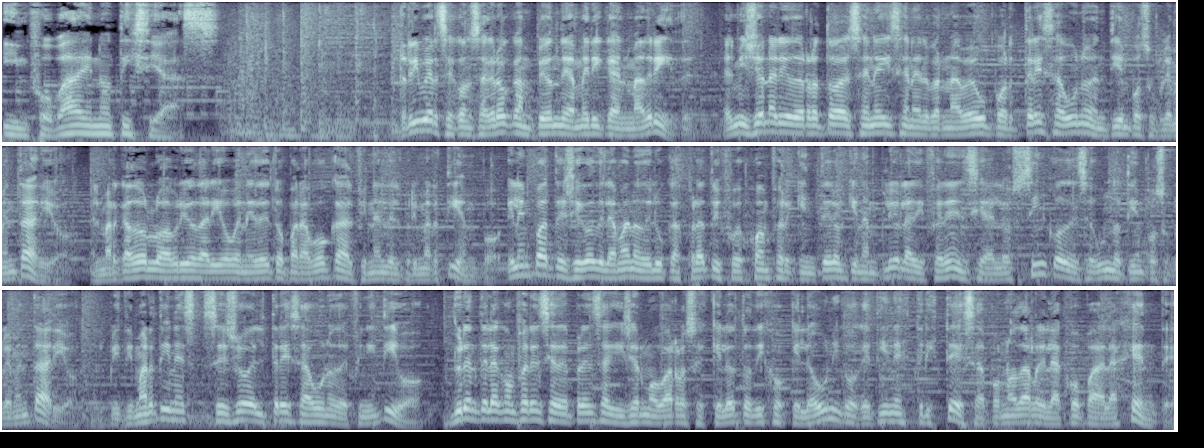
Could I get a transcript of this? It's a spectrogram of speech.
Infobae Noticias. River se consagró campeón de América en Madrid. El millonario derrotó al Ceneice en el Bernabéu por 3 a 1 en tiempo suplementario. El marcador lo abrió Darío Benedetto para Boca al final del primer tiempo. El empate llegó de la mano de Lucas Prato y fue Juanfer Quintero quien amplió la diferencia a los 5 del segundo tiempo suplementario. El Piti Martínez selló el 3 a 1 definitivo. Durante la conferencia de prensa, Guillermo Barros Esqueloto dijo que lo único que tiene es tristeza por no darle la copa a la gente.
